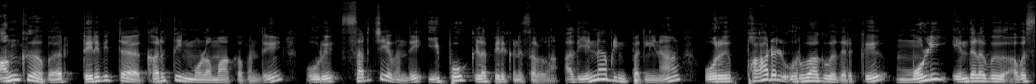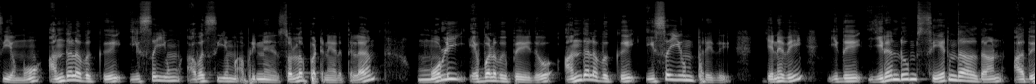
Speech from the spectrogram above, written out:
அங்கு அவர் தெரிவித்த கருத்தின் மூலமாக வந்து ஒரு சர்ச்சையை வந்து இப்போ கிளப்பியிருக்குன்னு சொல்லலாம். அது என்ன அப்படின்னு பார்த்தீங்கன்னா, ஒரு பாடல் உருவாகுவதற்கு மொழி எந்தளவு அவசியமோ, அந்த அளவுக்கு இசையும் அவசியம் அப்படின்னு சொல்லப்பட்ட நேரத்தில் மொழி எவ்வளவு பெரிதோ அந்த அளவுக்கு இசையும் பெரிது. எனவே இது இரண்டும் சேர்ந்தால் தான் அது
